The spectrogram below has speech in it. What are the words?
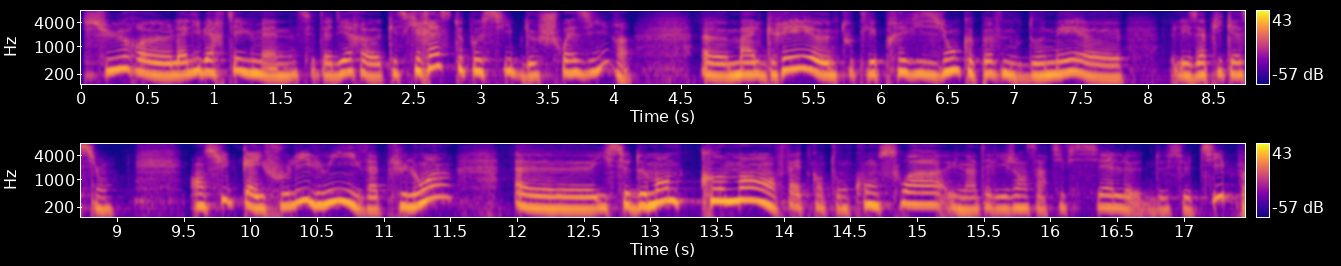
sur euh, la liberté humaine, c'est-à-dire euh, qu'est-ce qui reste possible de choisir euh, malgré toutes les prévisions que peuvent nous donner les applications. Ensuite, Kai Fu Lee, lui, il va plus loin. Euh, il se demande comment, en fait, quand on conçoit une intelligence artificielle de ce type,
